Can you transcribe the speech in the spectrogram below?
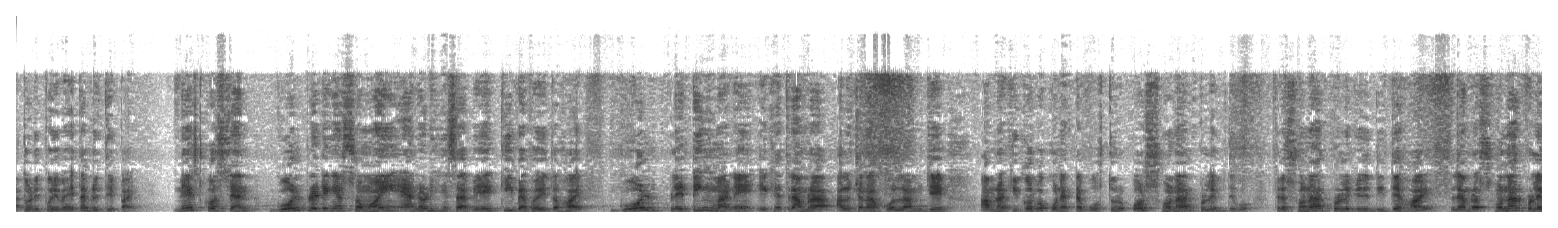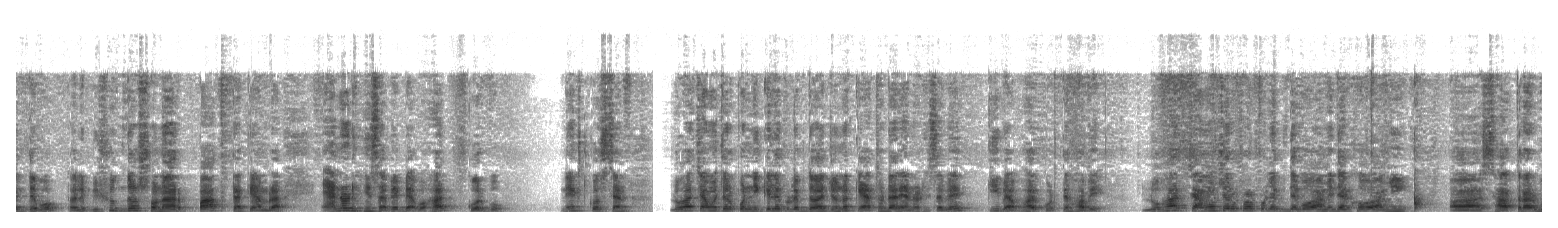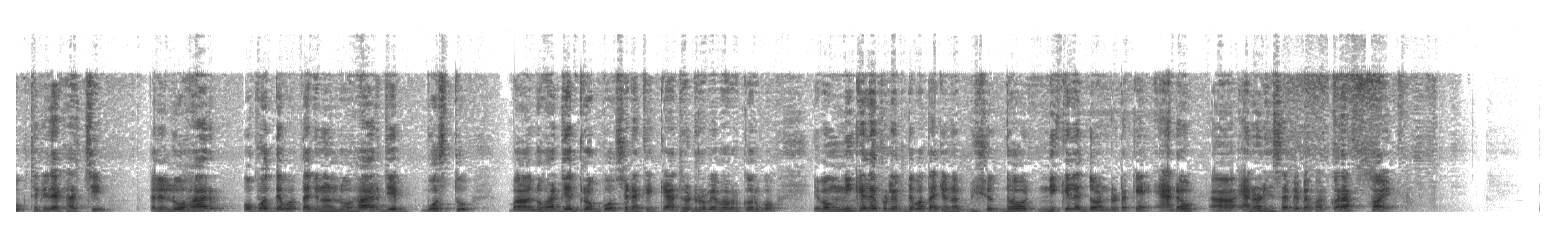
তড়িৎ পরিবাহিতা বৃদ্ধি পায়। নেক্সট কোশ্চেন গোল্ড প্লেটিং এর সময় অ্যানোড হিসাবে কি ব্যবহৃত হয়? গোল্ড প্লেটিং মানে এক্ষেত্রে আমরা আলোচনা করলাম যে আমরা কি করব? কোন একটা বস্তুর উপর সোনার প্রলেপ দেব। তাহলে সোনার প্রলেপ যদি দিতে হয়, তাহলে আমরা সোনার প্রলেপ দেব। তাহলে বিশুদ্ধ সোনার পাতটাকে আমরা অ্যানোড হিসাবে ব্যবহার করব। নেক্সট কোশ্চেন লোহার চামচের উপর নিকেলের প্রলেপ দেওয়ার জন্য ক্যাথোড আর অ্যানোড হিসাবে কি ব্যবহার করতে হবে? লোহার চামচের উপর প্রলেপ দেব। আমি দেখো, আমি সাতরার বুক থেকে দেখাচ্ছি। তাহলে লোহার ওপর দেব। তার জন্য লোহার যে বস্তু বা লোহার যে দ্রব্য, সেটাকে ক্যাথোড রূপে ব্যবহার করব এবং নিকেলের প্রলেপ দেব, তার জন্য বিশুদ্ধ নিকেলের দণ্ডটাকে অ্যানোড হিসাবে ব্যবহার করা হয়।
